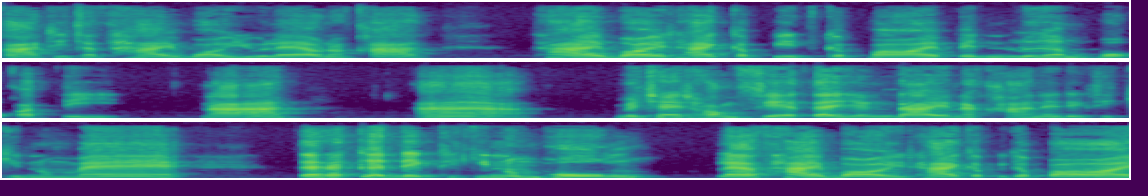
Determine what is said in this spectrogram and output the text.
กาสที่จะถ่ายบ่อยอยู่แล้วนะคะ ถ่ายบ่อยถ่ายกระปิดกระปอยเป็นเรื่องปกตินะ อ่า ไม่ใช่ท้องเสียแต่อย่างใดนะคะ ในเด็กที่กินนมแม่ แต่ถ้าเกิดเด็กที่กินนมผง แล้วถ่ายบ่อยถ่ายกระปิดกระปอย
